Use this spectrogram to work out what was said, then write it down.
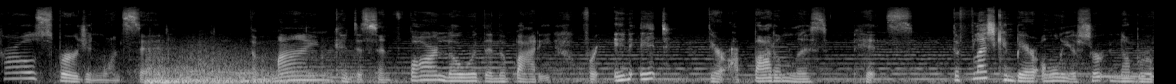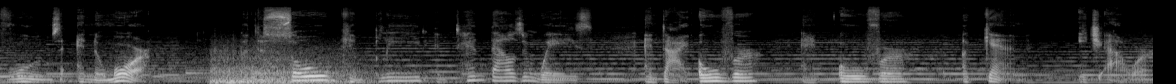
Charles Spurgeon once said, The mind can descend far lower than the body, for in it there are bottomless pits. The flesh can bear only a certain number of wounds and no more, but the soul can bleed in 10,000 ways and die over and over again each hour.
